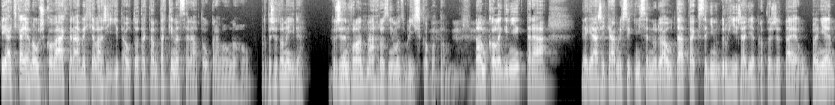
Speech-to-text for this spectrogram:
I Aťka Janoušková, která by chtěla řídit auto, tak tam taky nasedá tou pravou nohou, protože to nejde. Protože ten volant má hrozně moc blízko potom. Mám kolegyni, která, jak já říkám, když si k ní sednu do auta, tak sedím v druhé řadě, protože ta je úplně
